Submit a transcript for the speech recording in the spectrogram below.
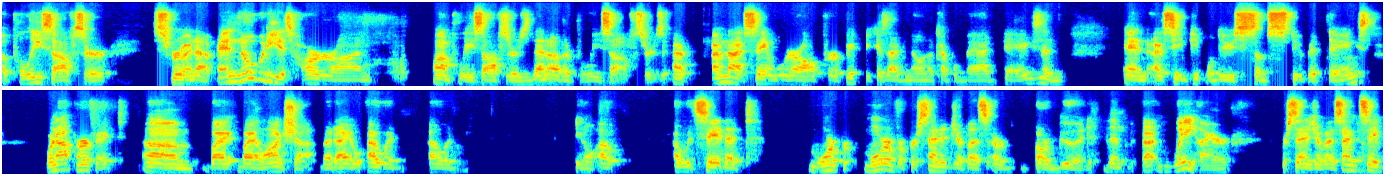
a police officer screwing up. And nobody is harder on on police officers than other police officers. I, I'm not saying we're all perfect because I've known a couple bad eggs and and I've seen people do some stupid things. We're not perfect um, by by a long shot, but I I would I would you know I, I would say that more more of a percentage of us are are good than uh, way higher percentage of us. I'd Yeah. say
